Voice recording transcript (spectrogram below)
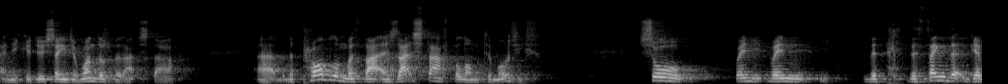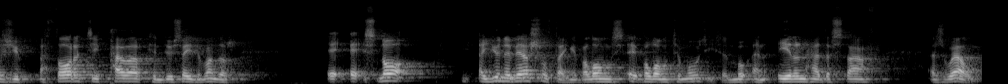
and he could do signs and wonders with that staff. Uh, but the problem with that is that staff belonged to Moses. So when, when the, the thing that gives you authority, power, can do signs and wonders, it, it's not a universal thing. It belongs it belonged to Moses, and, Mo, and Aaron had the staff as well.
